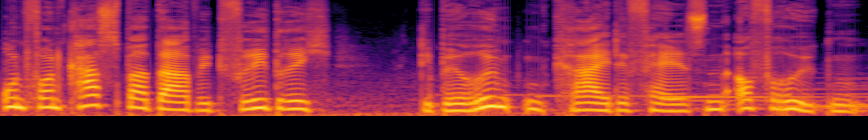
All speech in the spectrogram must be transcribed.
und von Caspar David Friedrich, die berühmten Kreidefelsen auf Rügen.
